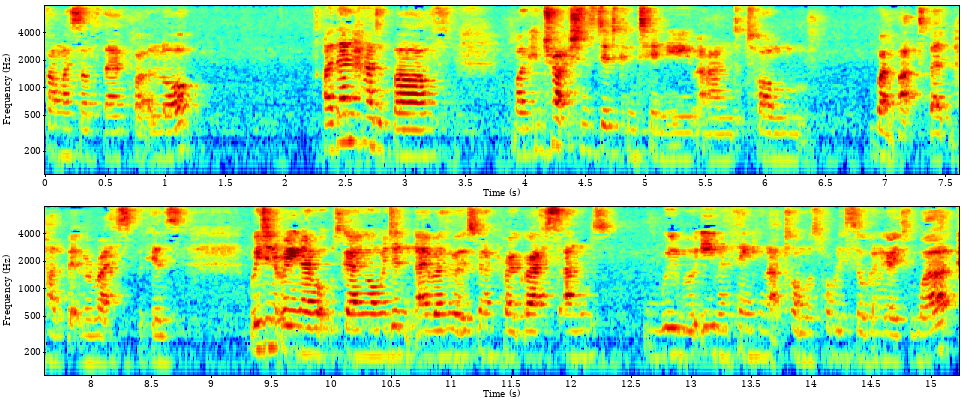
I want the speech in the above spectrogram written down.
found myself there quite a lot. I then had a bath. My contractions did continue, and Tom went back to bed and had a bit of a rest because we didn't really know what was going on. We didn't know whether it was going to progress, and we were even thinking that Tom was probably still going to go to work.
